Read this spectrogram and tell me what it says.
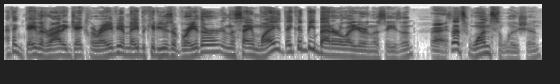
I think David Roddy, Jake Laravia maybe could use a breather in the same way. They could be better later in the season. Right. So that's one solution.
